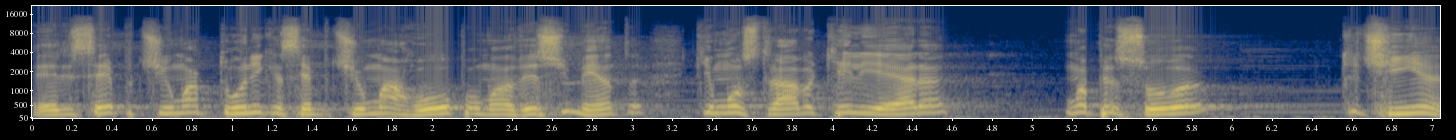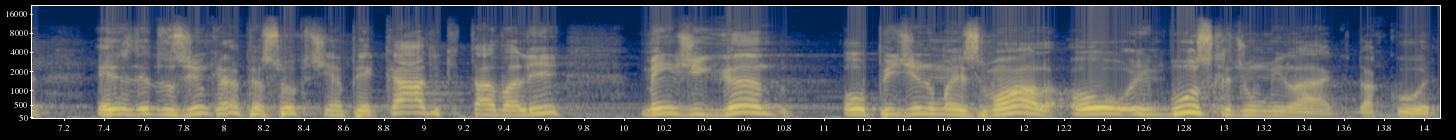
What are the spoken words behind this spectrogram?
ele sempre tinha uma túnica, sempre tinha uma roupa, uma vestimenta que mostrava que ele era uma pessoa que tinha, eles deduziam que era uma pessoa que tinha pecado, que estava ali mendigando ou pedindo uma esmola ou em busca de um milagre da cura.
